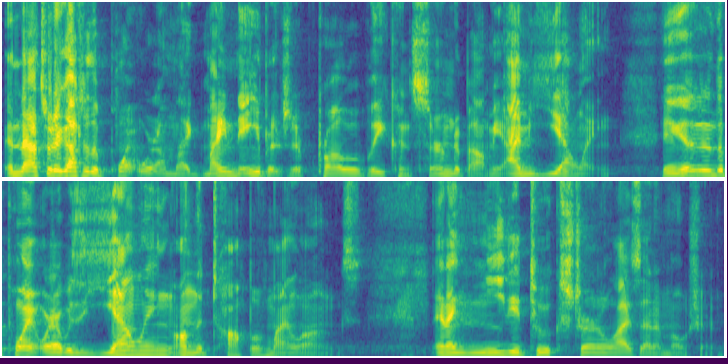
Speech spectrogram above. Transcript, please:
And that's when I got to the point where I'm like, my neighbors are probably concerned about me. I'm yelling. And getting to the point where I was yelling on the top of my lungs. And I needed to externalize that emotion.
